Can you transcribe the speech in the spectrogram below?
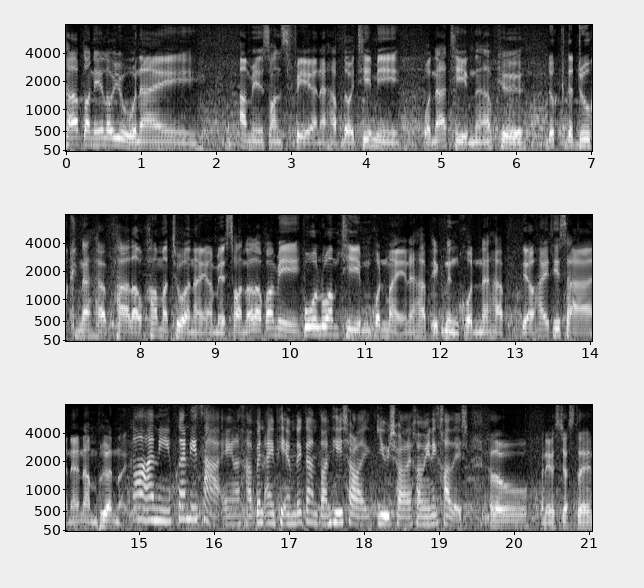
ครับ ตอนนี้เราอยู่ใน Amazon Sphere นะครับ โดยที่มีหัวหน้าทีมนะครับ คือดุก The Duke นะครับ พาเราเข้ามาทัวร์ใน Amazon แล้วเราก็มีผู้ร่วมทีมคนใหม่นะครับ อีกหนึ่งคนนะครับ เดี๋ยวให้ทิสาแนะนำเพื่อนหน่อย ก็อันนี้เพื่อนที่สาเองนะคะ เป็น IPM ด้วยกันตอนที่ชาร์ลอยู่ชาร์ล Community College Hello, my name is Justin.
